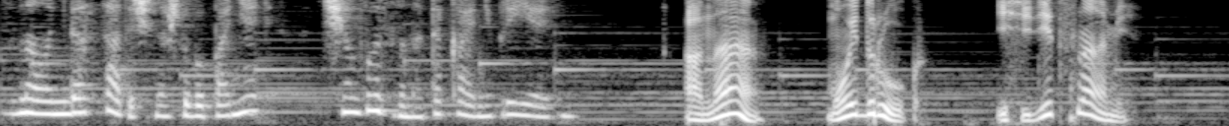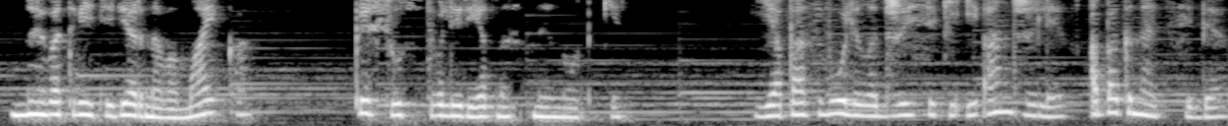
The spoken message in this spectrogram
знала недостаточно, чтобы понять, чем вызвана такая неприязнь. Она мой друг и сидит с нами. Но и в ответе верного Майка присутствовали ревностные нотки. Я позволила Джессике и Анджеле обогнать себя.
